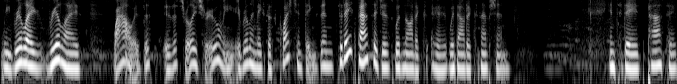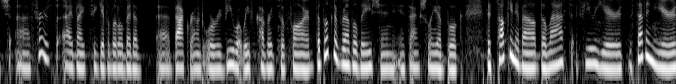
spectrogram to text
we really realize, wow, is this is this really true? We, it really makes us question things. And today's passage is with not uh, without exception in today's passage. Uh, first, I'd like to give a little bit of uh, background or review what we've covered so far. The book of Revelation is actually a book that's talking about the last few years, the seven years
